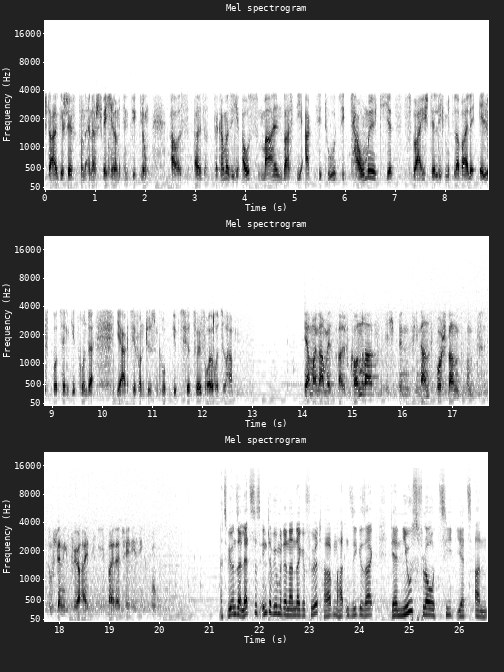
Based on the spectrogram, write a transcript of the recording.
Stahlgeschäft von einer schwächeren Entwicklung aus. Also, da kann man sich ausmalen, was die Aktie tut. Sie taumelt jetzt zweistellig mittlerweile. 11 Prozent geht runter. Die Aktie von ThyssenKrupp gibt es für 12 Euro zu haben. Ja, mein Name ist Ralf Konrad. Ich bin Finanzvorstand und zuständig für IT bei der JDC Group. Als wir unser letztes Interview miteinander geführt haben, hatten Sie gesagt, der Newsflow zieht jetzt an.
